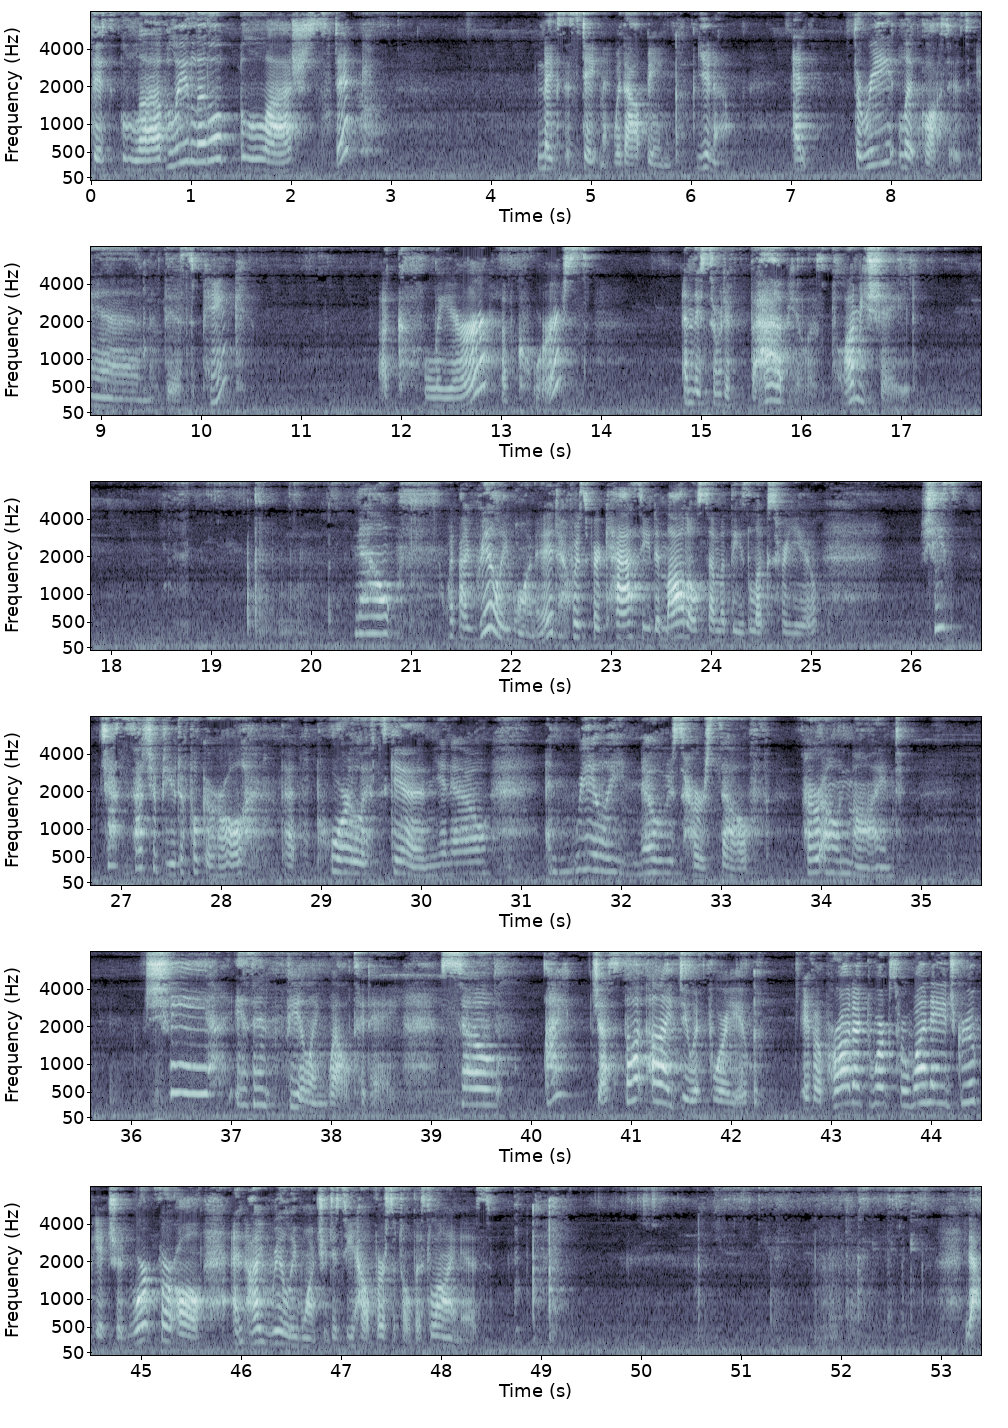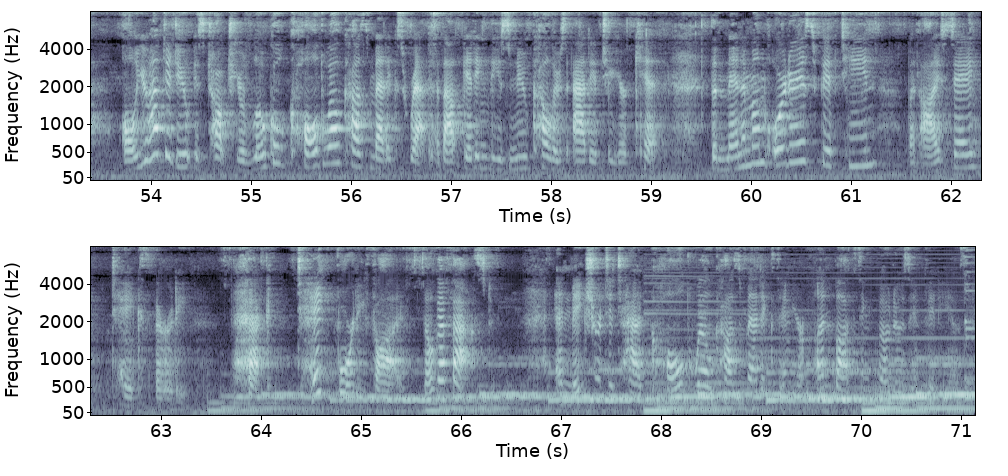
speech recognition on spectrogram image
This lovely little blush stick makes a statement without being, you know. And three lip glosses in this pink, a clear, of course, and this sort of fabulous plummy shade. Now, what I really wanted was for Cassie to model some of these looks for you. She's just such a beautiful girl, that poreless skin, you know, and really knows herself, her own mind. She isn't feeling well today, so I just thought I'd do it for you. If a product works for one age group, it should work for all, and I really want you to see how versatile this line is. Have to do is talk to your local Caldwell Cosmetics rep about getting these new colors added to your kit. The minimum order is 15, but I say take 30. Heck, take 45. They'll go fast. And make sure to tag Caldwell Cosmetics in your unboxing photos and videos.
